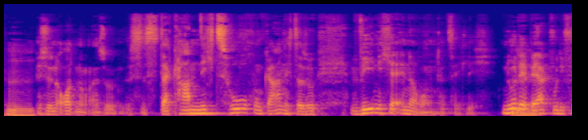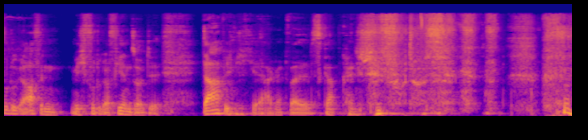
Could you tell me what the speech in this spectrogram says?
Hm. Ist in Ordnung. Also es ist, da kam nichts hoch und gar nichts. Also wenig Erinnerung tatsächlich. Nur hm. der Berg, wo die Fotografin mich fotografieren sollte. Da habe ich mich geärgert, weil es gab keine schönen Fotos.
